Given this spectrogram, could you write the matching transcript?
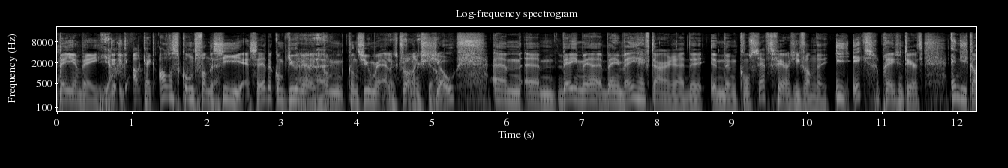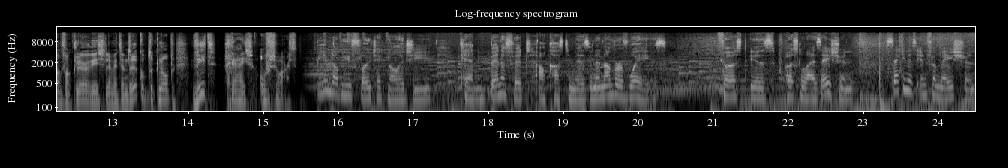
BMW. Ja. De- ik- al- kijk, alles komt van de CES, hè, de Computer, Ja, Com- Consumer Electronics Electronics Show. Ehm, ehm, BMW, BMW heeft daar eh, de, in een conceptversie van de iX gepresenteerd. En die kan van kleur wisselen met een druk op de knop wit, grijs of zwart. BMW Flow technology can benefit our customers in a number of ways. First is personalization, second is information.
